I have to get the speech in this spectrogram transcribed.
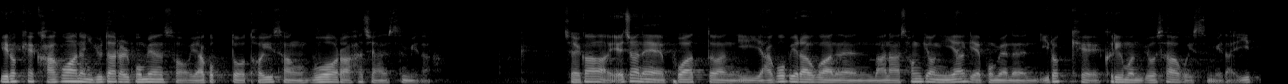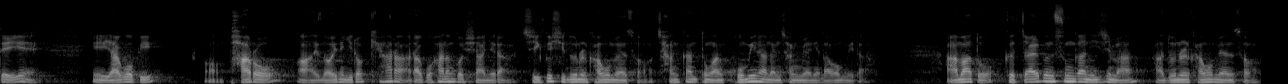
이렇게 각오하는 유다를 보면서 야곱도 더 이상 무어라 하지 않습니다. 제가 예전에 보았던 이 야곱이라고 하는 만화 성경 이야기에 보면은 이렇게 그림은 묘사하고 있습니다. 이때에 이 야곱이 어, 바로 아, 너희는 이렇게 하라라고 하는 것이 아니라 지그시 눈을 감으면서 잠깐 동안 고민하는 장면이 나옵니다. 아마도 그 짧은 순간이지만 아, 눈을 감으면서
